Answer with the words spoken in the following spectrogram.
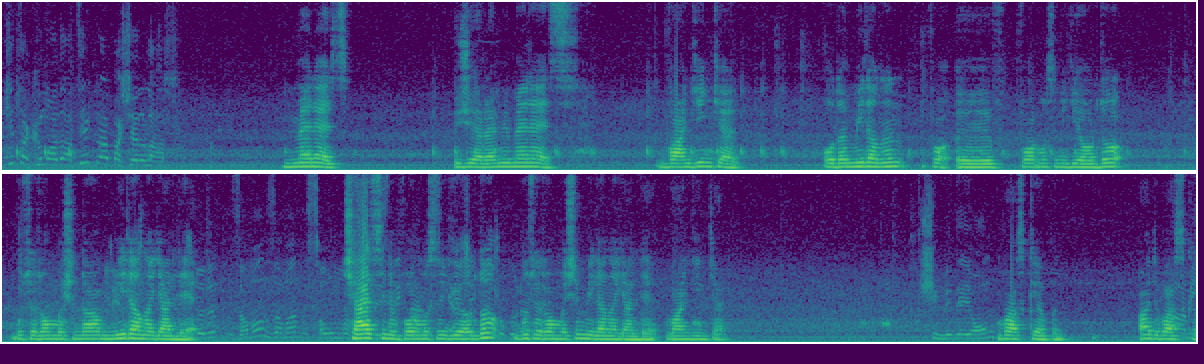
İki takıma da tekrar başarılar. Menez. Jeremy Menez. Van Ginkel. O da Milan'ın fo- e, formasını giyiyordu. Bu sezon başında Milan'a geldi. Chelsea'nin formasını giyiyordu. Bu sezon başı Milan'a geldi Van Ginkel. Şimdi De Jong. Baskı yapın. Hadi baskı.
